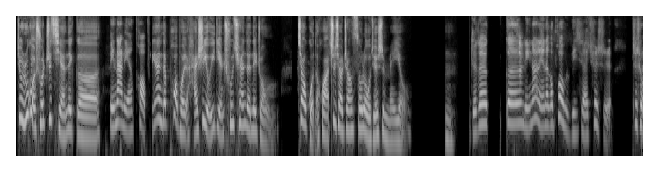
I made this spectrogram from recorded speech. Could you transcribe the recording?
就如果说之前那个林娜莲 pop，林娜莲的 pop 还是有一点出圈的那种效果的话，智孝这张 solo 我觉得是没有。嗯，我觉得跟林娜莲那个 pop 比起来，确实这首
